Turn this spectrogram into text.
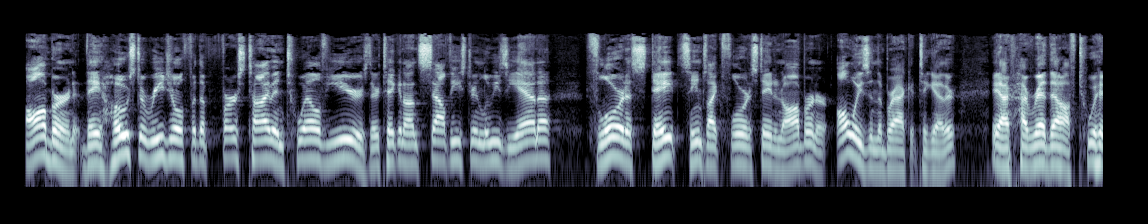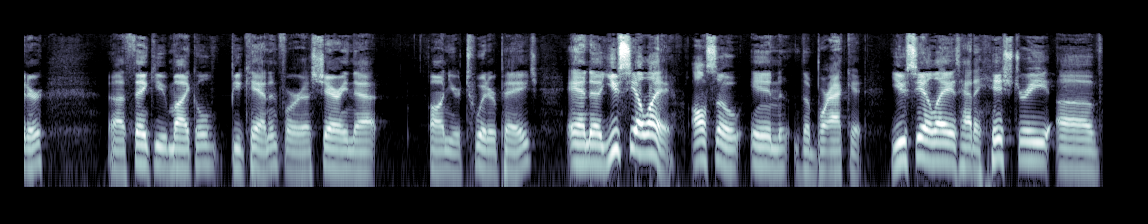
Auburn, they host a regional for the first time in 12 years. They're taking on Southeastern Louisiana. Florida State, seems like Florida State and Auburn are always in the bracket together. Yeah, I read that off Twitter. Uh, thank you, Michael Buchanan, for uh, sharing that on your Twitter page. And uh, UCLA also in the bracket. UCLA has had a history of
